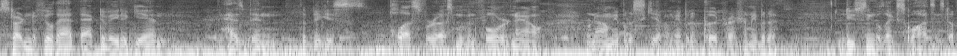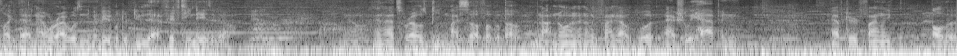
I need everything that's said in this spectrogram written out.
starting to feel that activate again has been the biggest plus for us moving forward now. Where now I'm able to skip, I'm able to put pressure, I'm able to do single leg squats and stuff like that now where I wasn't even able to do that 15 days ago. Yeah. You know, and that's where I was beating myself up about not knowing and then we find out what actually happened after finally all the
